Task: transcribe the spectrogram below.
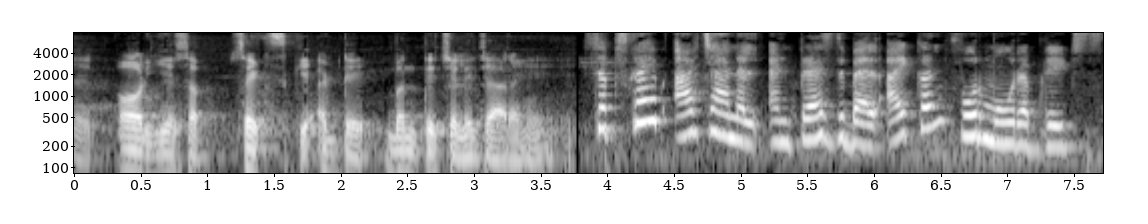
है और ये सब सेक्स के अड्डे बनते चले जा रहे हैं subscribe our channel and press the bell icon for more updates.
